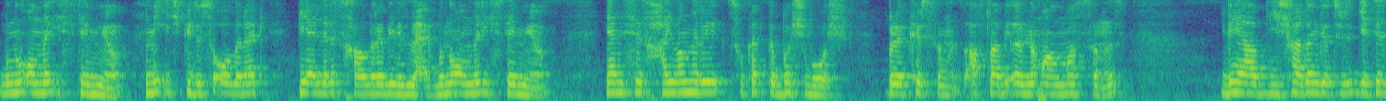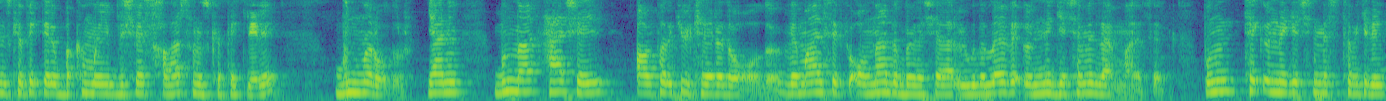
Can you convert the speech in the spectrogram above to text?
Bunu onlar istemiyor. Ve içgüdüsü olarak bir yerlere saldırabilirler. Bunu onlar istemiyor. Yani siz hayvanları sokakta başıboş bırakırsanız, asla bir önlem almazsanız veya dışarıdan götür, getirdiğiniz köpeklere bakamayıp dışarı salarsanız köpekleri bunlar olur. Yani bunlar her şey Avrupa'daki ülkelere de oldu ve maalesef ki onlar da böyle şeyler uyguladılar ve önüne geçemediler maalesef. Bunun tek önüne geçilmesi tabii ki de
